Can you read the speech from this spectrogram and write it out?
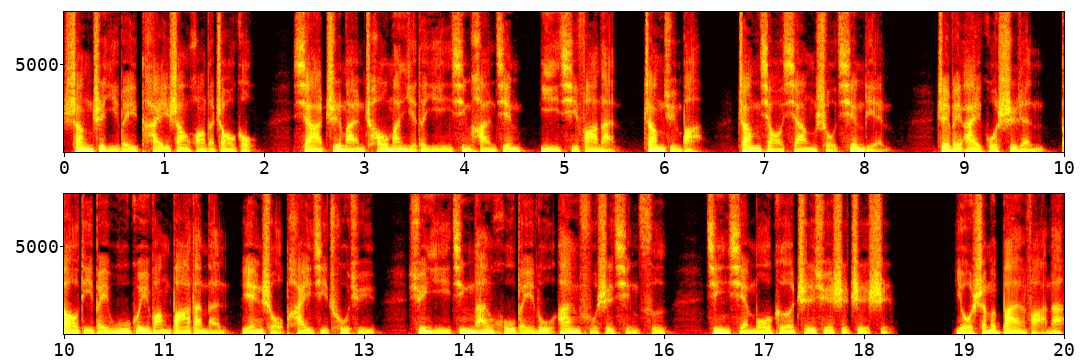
上至以为太上皇的赵构，下至满朝满野的隐姓汉奸一起发难。张俊罢，张孝祥受牵连。这位爱国诗人到底被乌龟王八蛋们联手排挤出局，寻以京南湖北路安抚使请辞，进献摩阁直学士致仕。有什么办法呢？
